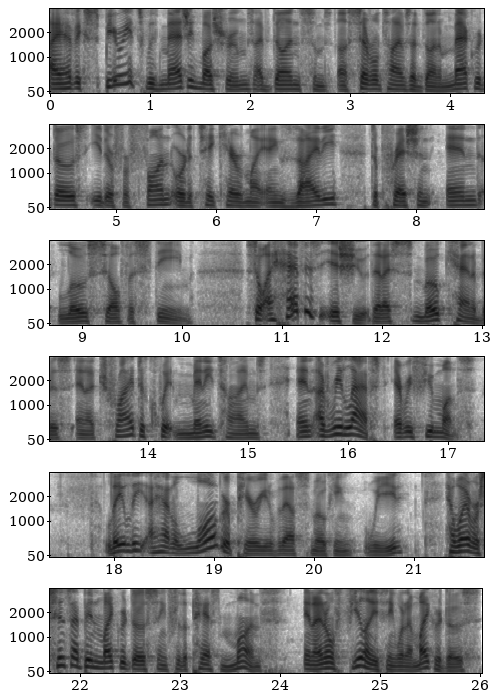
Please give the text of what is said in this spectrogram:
I have experience with magic mushrooms. I've done some uh, several times. I've done a macrodose either for fun or to take care of my anxiety, depression, and low self esteem. So I have this issue that I smoke cannabis and I tried to quit many times and I've relapsed every few months. Lately, I had a longer period without smoking weed. However, since I've been microdosing for the past month and I don't feel anything when I microdose,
